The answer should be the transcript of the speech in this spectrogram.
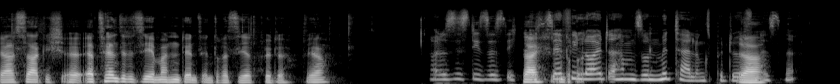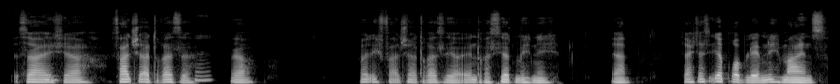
Ja, sag ich, äh, erzählen Sie das jemandem, den es interessiert, bitte, ja. Aber das ist dieses, ich Ja, glaube, sehr viele Leute haben so ein Mitteilungsbedürfnis. Ne? Sag ich, ja. Falsche Adresse. Ja. Ja. Völlig falsche Adresse, ja. Interessiert mich nicht. Ja. Sag ich, das ist Ihr Problem, nicht meins.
